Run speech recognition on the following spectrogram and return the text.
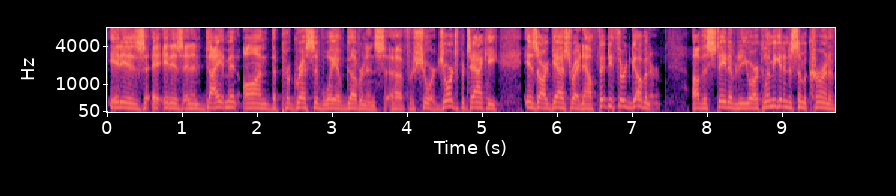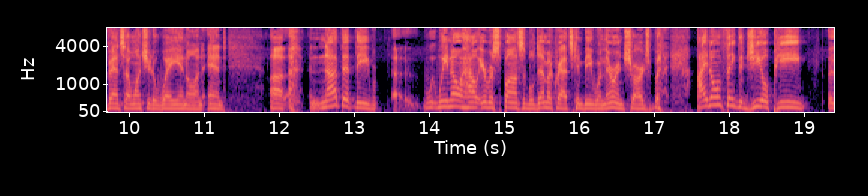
it is it is an indictment on the progressive way of governance uh, for sure. George Pataki is our guest right now, 53rd governor of the state of New York. Let me get into some current events I want you to weigh in on. And uh, not that the uh, we know how irresponsible Democrats can be when they're in charge, but I don't think the GOP uh,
